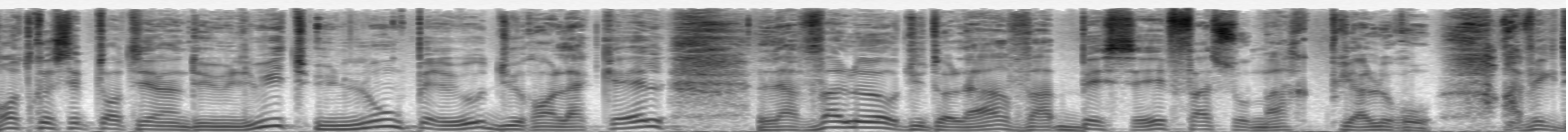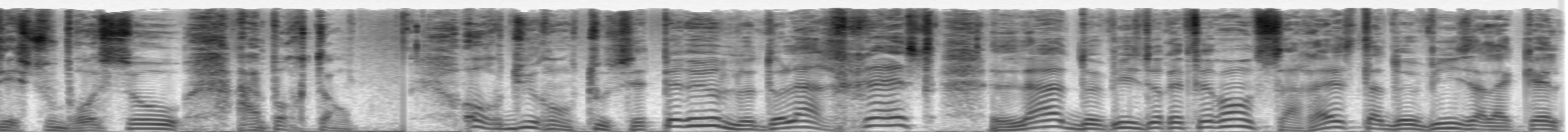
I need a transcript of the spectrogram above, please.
Entre 71 et 2008, une longue période durant laquelle la valeur du dollar va baisser face aux marques puis à l'euro, avec des soubresauts importants. Or, durant toute cette période, le dollar reste la devise de référence. Ça reste la devise à laquelle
